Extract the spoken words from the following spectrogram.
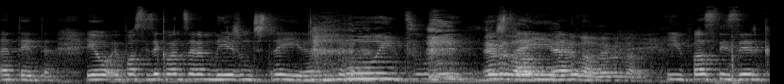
é? atenta. Eu, eu posso dizer que eu antes era mesmo distraída. muito, muito É verdade, distraída. é verdade, é verdade. E posso dizer que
